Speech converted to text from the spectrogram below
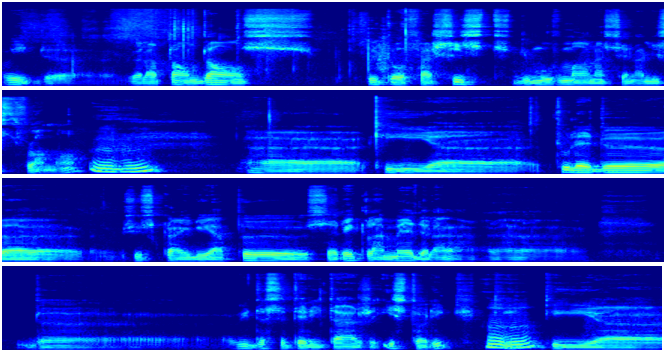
oui, de, la tendance plutôt fascistes du mouvement nationaliste flamand, Mhm. Qui euh, tous les deux, euh, jusqu'à il y a peu, se réclamaient de, la, euh, de, oui, de cet héritage historique qui, Mhm. qui, euh,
